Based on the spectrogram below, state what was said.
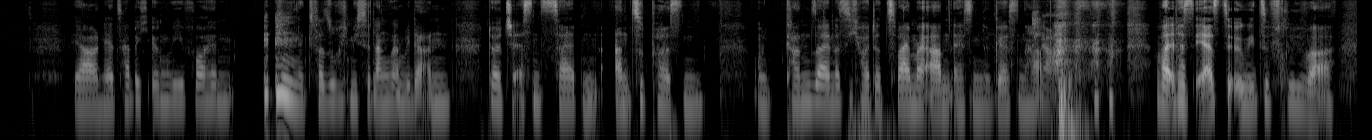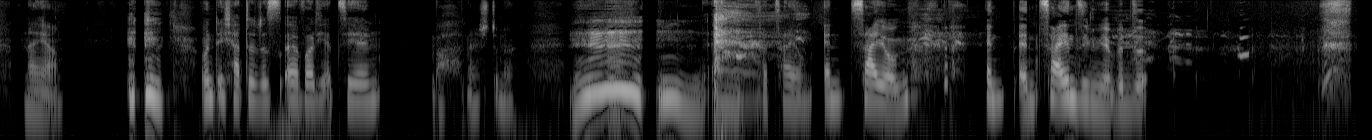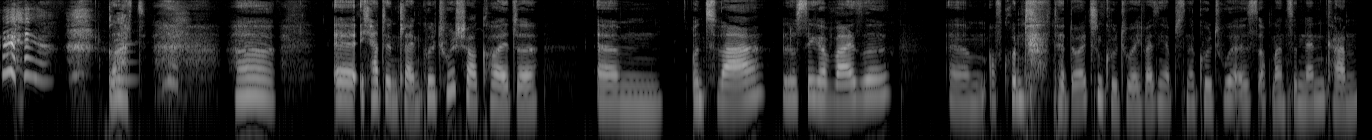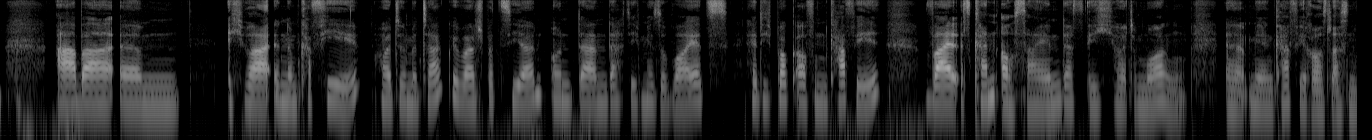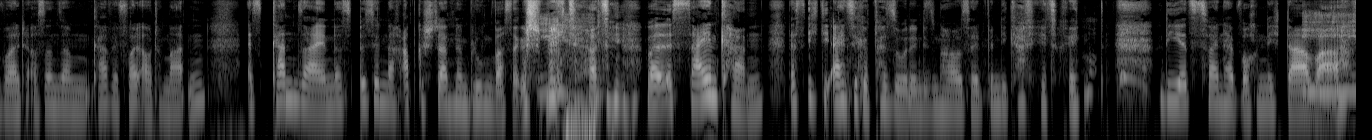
Ja, und jetzt habe ich irgendwie vorhin, jetzt versuche ich mich so langsam wieder an deutsche Essenszeiten anzupassen. Und kann sein, dass ich heute zweimal Abendessen gegessen habe, weil das erste irgendwie zu früh war. Naja. Und ich hatte, das äh, wollte ich erzählen. Boah, meine Stimme. Ähm, Verzeihung. Entzeihung. Ent, entzeihen Sie mir bitte. Gott. Äh, ich hatte einen kleinen Kulturschock heute. Ähm, und zwar, lustigerweise, ähm, aufgrund der deutschen Kultur, ich weiß nicht, ob es eine Kultur ist, ob man es so nennen kann, aber ähm, ich war in einem Café heute Mittag, wir waren spazieren und dann dachte ich mir so, boah, jetzt hätte ich Bock auf einen Kaffee, weil es kann auch sein, dass ich heute Morgen äh, mir einen Kaffee rauslassen wollte aus unserem Kaffeevollautomaten. Es kann sein, dass es ein bisschen nach abgestandenem Blumenwasser geschmeckt hat, weil es sein kann, dass ich die einzige Person in diesem Haushalt bin, die Kaffee trinkt, die jetzt zweieinhalb Wochen nicht da war.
